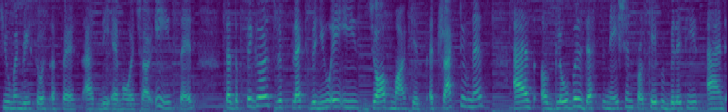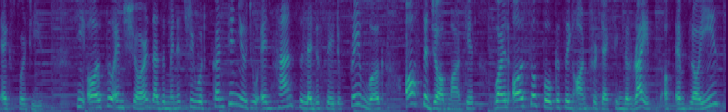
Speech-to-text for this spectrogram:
Human Resource Affairs at the MOHRE, said that the figures reflect the UAE's job market's attractiveness as a global destination for capabilities and expertise. He also ensured that the ministry would continue to enhance the legislative framework of the job market while also focusing on protecting the rights of employees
